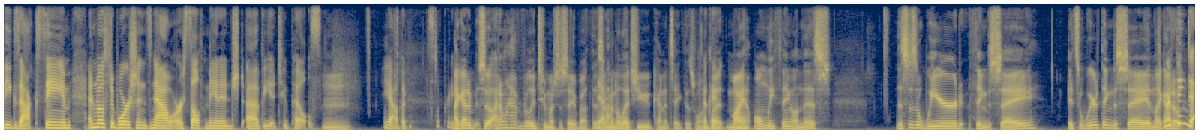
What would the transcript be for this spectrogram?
the exact same. And most abortions now are self-managed uh, via two pills. Yeah, but still pretty. I got to. So I don't have really too much to say about this. Yeah. I'm going to let you kind of take this one. Okay. But my only thing on this, this is a weird thing to say. It's a weird thing to say, and like I don't. thing to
